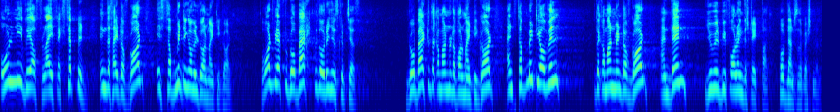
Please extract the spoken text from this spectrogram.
only way of life accepted in the sight of God is submitting our will to Almighty God. So what we have to go back to the original scriptures. Go back to the commandment of Almighty God and submit your will to the commandment of God, and then you will be following the straight path. Hope that answers the question, brother.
